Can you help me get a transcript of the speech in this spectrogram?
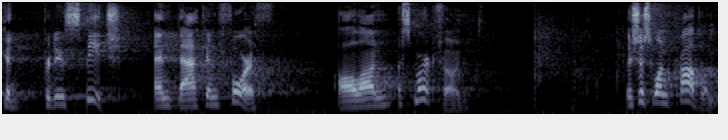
could produce speech, and back and forth, all on a smartphone. There's just one problem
